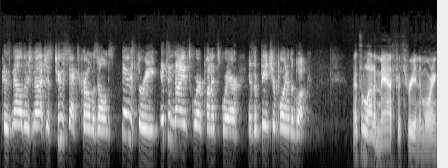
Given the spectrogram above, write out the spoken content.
Because now there's not just two sex chromosomes, there's three. It's a nine square Punnett square as a feature point of the book. That's a lot of math for three in the morning.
